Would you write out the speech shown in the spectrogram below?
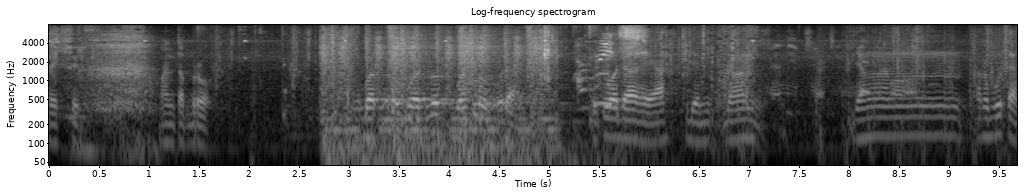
Stick. Mantap bro. Ini buat lu, buat lu, buat lu, udah. Itu ada ya. Jangan jangan jangan rebutan.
